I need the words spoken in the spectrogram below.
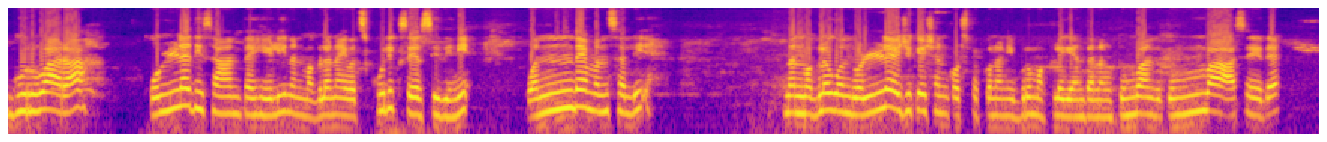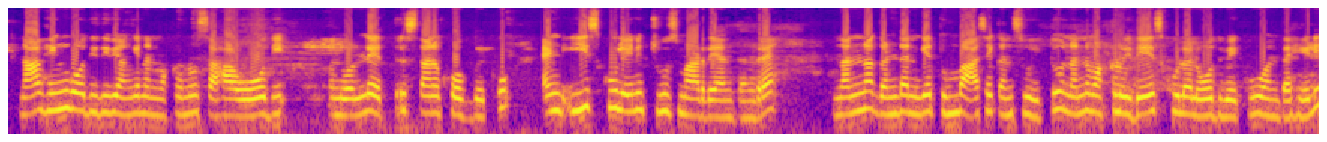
ಗುರುವಾರ ಒಳ್ಳೆ ದಿವಸ ಅಂತ ಹೇಳಿ ನನ್ನ ಮಗಳನ್ನ ಇವತ್ತು ಸ್ಕೂಲಿಗೆ ಸೇರಿಸಿದ್ದೀನಿ ಒಂದೇ ಮನಸ್ಸಲ್ಲಿ ನನ್ನ ಮಗಳಿಗೆ ಒಂದು ಒಳ್ಳೆ ಎಜುಕೇಶನ್ ಕೊಡಿಸ್ಬೇಕು ನನ್ನ ಇಬ್ಬರು ಮಕ್ಕಳಿಗೆ ಅಂತ ನಂಗೆ ತುಂಬ ಅಂದರೆ ತುಂಬ ಆಸೆ ಇದೆ. ನಾವು ಹೆಂಗೆ ಓದಿದ್ದೀವಿ ಹಂಗೆ ನನ್ನ ಮಕ್ಕಳನ್ನು ಸಹ ಓದಿ ಒಂದು ಒಳ್ಳೆ ಎತ್ತರ ಸ್ಥಾನಕ್ಕೆ ಹೋಗಬೇಕು. ಆ್ಯಂಡ್ ಈ ಸ್ಕೂಲ್ ಏನಕ್ಕೆ ಚೂಸ್ ಮಾಡಿದೆ ಅಂತಂದರೆ ನನ್ನ ಗಂಡನಿಗೆ ತುಂಬ ಆಸೆ ಕನಸು ಇತ್ತು. ನನ್ನ ಮಕ್ಕಳು ಇದೇ ಸ್ಕೂಲಲ್ಲಿ ಓದಬೇಕು ಅಂತ ಹೇಳಿ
